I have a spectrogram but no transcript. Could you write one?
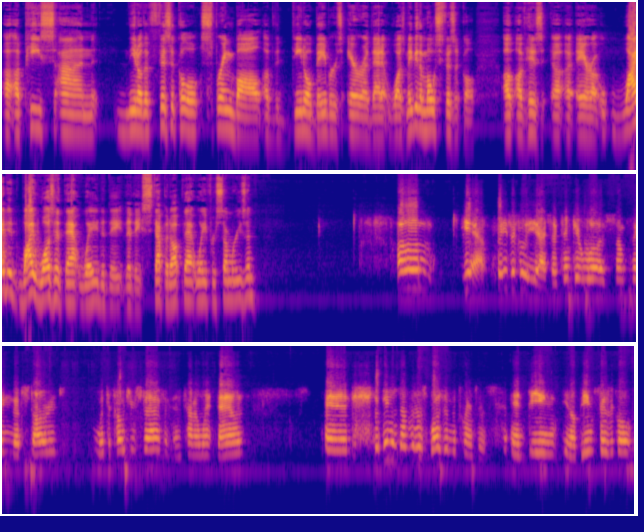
a a piece on you know the physical spring ball of the Dino Babers era that it was, maybe the most physical of, of his uh, uh, era. Why did why was it that way? Did they did they step it up that way for some reason? Um, yeah, basically, yes. I think it was something that started with the coaching staff and then kind of went down. And the biggest emphasis was in the trenches and being, you know, being physical,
